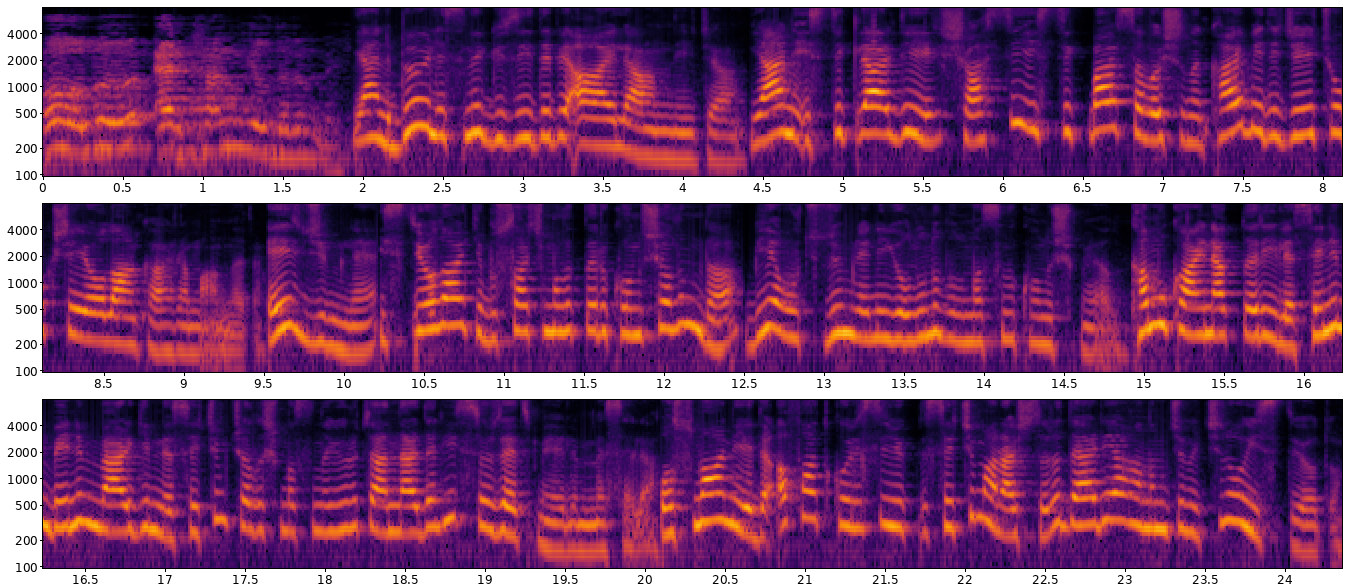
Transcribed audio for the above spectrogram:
oğlu Erkan Yıldırım Bey. Yani böylesine güzide bir aile anlayacağım. Yani istiklal değil, şahsi istikbal savaşının kaybedeceği çok şey olan kahramanları. Ez cümle, istiyorlar ki bu saçmalıkları konuşalım da bir avuç zümrenin yolunu bulmasını konuşmayalım. Kamu kaynaklarıyla senin benim vergimle seçim çalışmasını yürütenlerden hiç söz etmeyelim mesela. Osmaniye'de AFAD kolisi yüklü seçim araçları Derya Hanımcım için o istiyordu.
